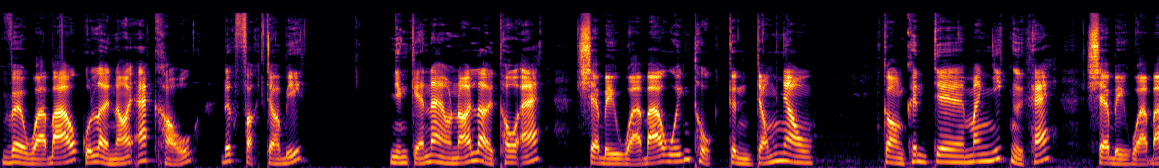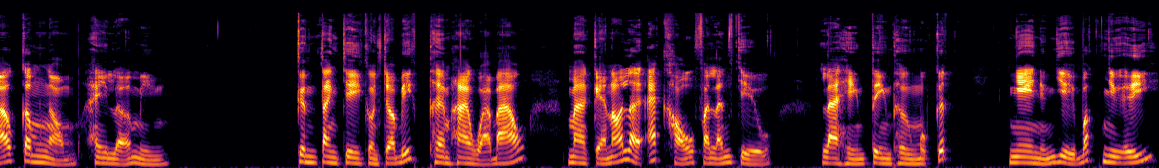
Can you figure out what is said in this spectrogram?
Về quả báo của lời nói ác khẩu, Đức Phật cho biết, những kẻ nào nói lời thô ác sẽ bị quả báo quyến thuộc kình chống nhau. Còn khinh chê mang nhiếc người khác sẽ bị quả báo câm ngọng hay lỡ miệng. Kinh Tăng Chi còn cho biết thêm hai quả báo mà kẻ nói lời ác khẩu phải lãnh chịu là hiện tiền thường mục kích, nghe những gì bất như ý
